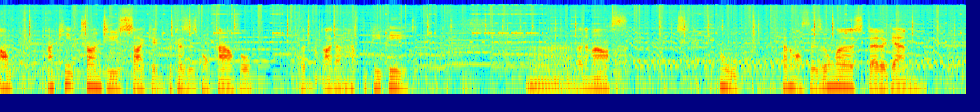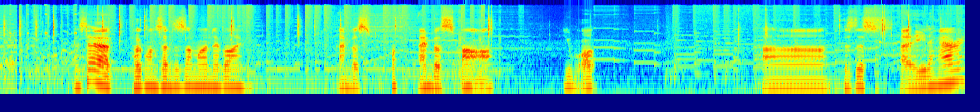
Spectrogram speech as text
I'll, I keep trying to use Psychic because it's more powerful, but I don't have the PP. Uh, Venomoth. Oh, Venomoth is almost dead again. Is there a Pokemon Center somewhere nearby? Ember, what? Ember Spa? You what? Uh, is this a healing area?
